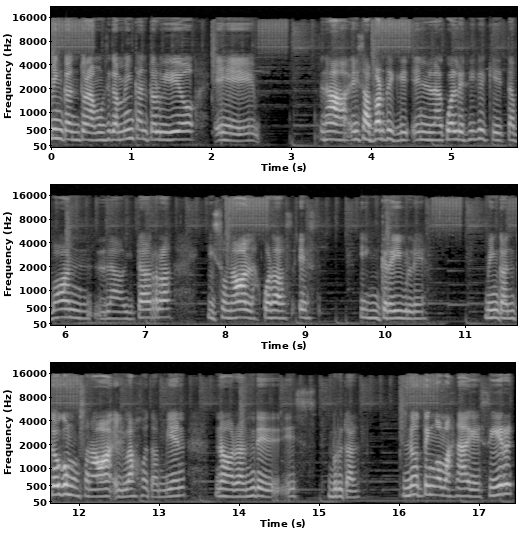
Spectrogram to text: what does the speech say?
me encantó la música, me encantó el video. eh, esa parte que, en la cual les dije que tapaban la guitarra y sonaban las cuerdas es increíble. Me encantó cómo sonaba el bajo también. No, realmente es brutal. No tengo más nada que decir.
